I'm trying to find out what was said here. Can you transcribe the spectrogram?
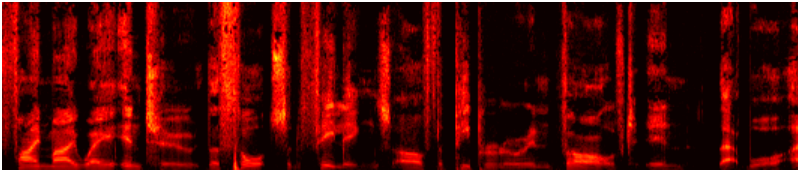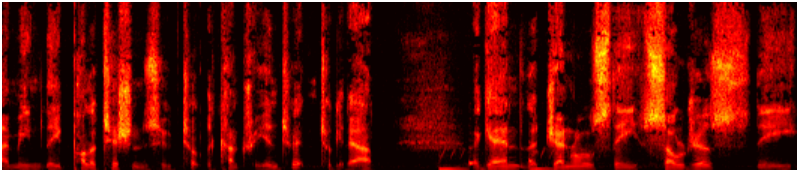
find my way into the thoughts and feelings of the people who are involved in that war. I mean, the politicians who took the country into it and took it out. Again, the generals, the soldiers, the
